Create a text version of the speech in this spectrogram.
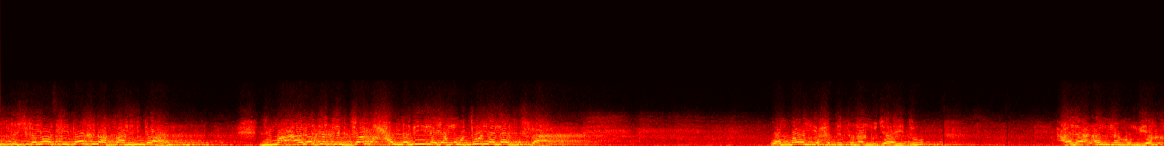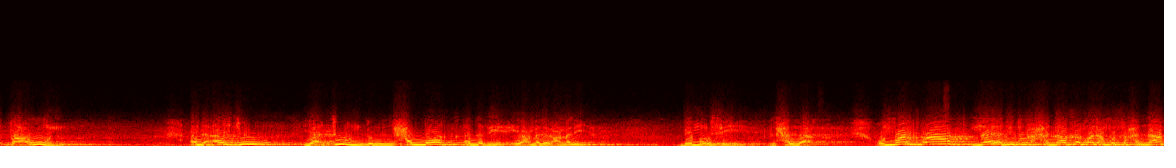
مستشفيات في داخل أفغانستان لمعالجة الجرحى الذين يموتون نزفا. والله يحدثنا المجاهدون على أنهم يقطعون. الأرجل يأتون بالحلاق الذي يعمل العملية بموسه الحلاق. ومرات لا يجدون حلاقا ولا موس حلاق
